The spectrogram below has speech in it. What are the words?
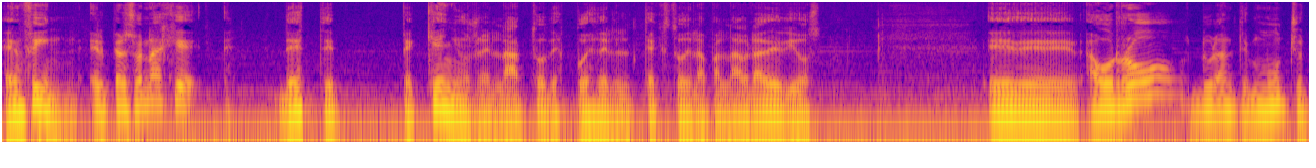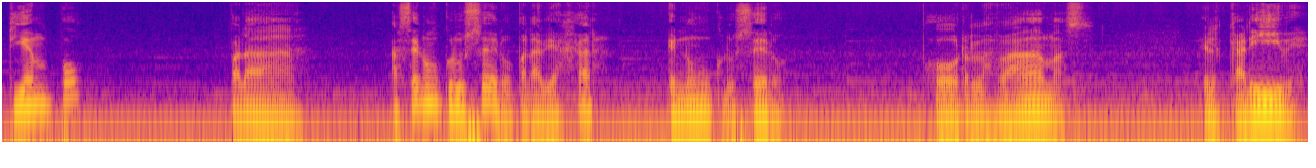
en fin, el personaje de este pequeño relato después del texto de la palabra de Dios, eh, ahorró durante mucho tiempo para hacer un crucero, para viajar en un crucero por las Bahamas, el Caribe.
